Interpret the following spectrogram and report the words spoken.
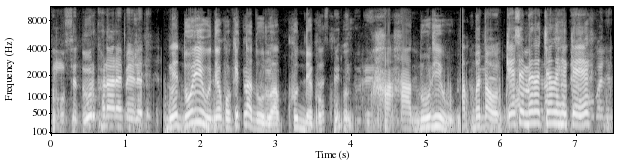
तू मुझसे दूर खड़ा रहे पहले तो। मैं दूर ही हूँ देखो कितना दूर हूँ आप खुद देखो। है। हाँ दूर ही। हूँ आप बताओ कैसे मेरा चैनल है क्या हैक कर हूँ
